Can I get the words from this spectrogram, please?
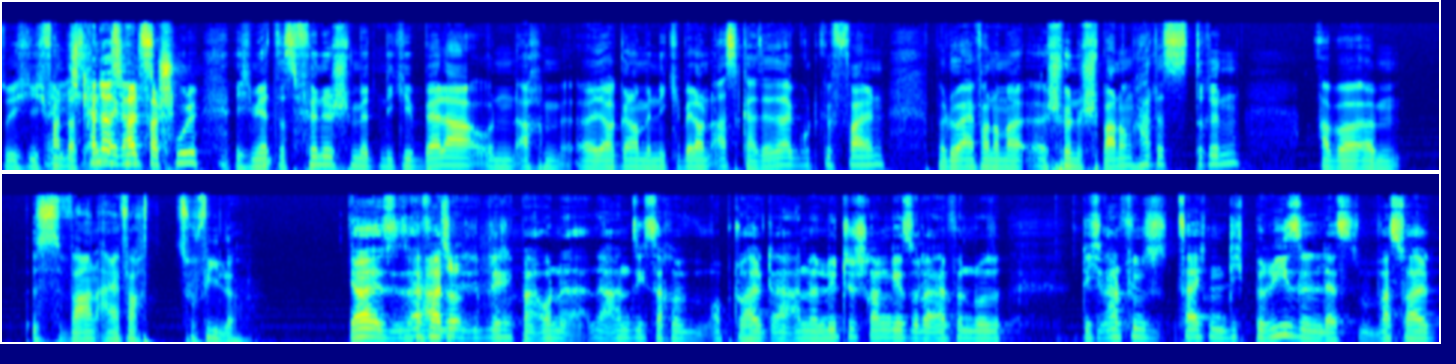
So, ich, ich fand Ich das Ende das halt ganz cool. Ich, mir hat das Finish mit Nikki Bella und ach, äh, ja, genau, mit Nikki Bella und Asuka sehr, sehr gut gefallen, weil du einfach nochmal äh, schöne Spannung hattest drin. Aber ähm, es waren einfach zu viele. Ja, es ist einfach also- denke ich mal, auch eine, eine Ansichtssache, ob du halt da analytisch rangehst oder einfach nur dich in Anführungszeichen dich berieseln lässt. Was du halt,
